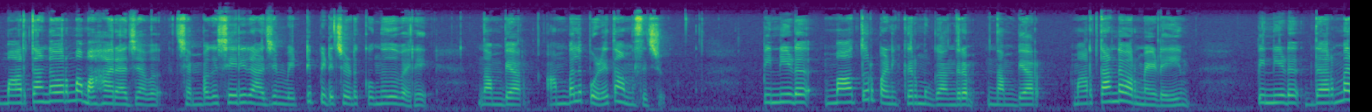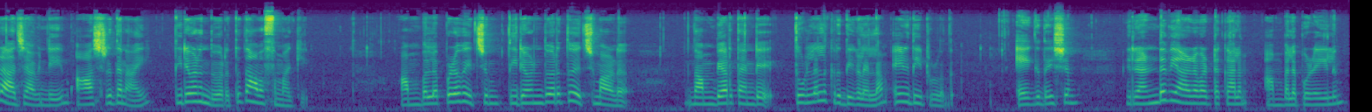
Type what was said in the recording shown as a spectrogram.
മാർത്താണ്ഡവർമ്മ മഹാരാജാവ് ചെമ്പകശ്ശേരി രാജ്യം വെട്ടിപ്പിടിച്ചെടുക്കുന്നതുവരെ നമ്പ്യാർ അമ്പലപ്പുഴ താമസിച്ചു. പിന്നീട് മാത്തൂർ പണിക്കർ മുഖാന്തരം നമ്പ്യാർ മാർത്താണ്ഡവർമ്മയുടെയും പിന്നീട് ധർമ്മരാജാവിന്റെയും ആശ്രിതനായി തിരുവനന്തപുരത്ത് താമസമാക്കി. അമ്പലപ്പുഴ വെച്ചും തിരുവനന്തപുരത്ത് വെച്ചുമാണ് നമ്പ്യാർ തന്റെ തുള്ളൽ കൃതികളെല്ലാം എഴുതിയിട്ടുള്ളത്. ഏകദേശം രണ്ട് വ്യാഴവട്ടക്കാലം അമ്പലപ്പുഴയിലും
